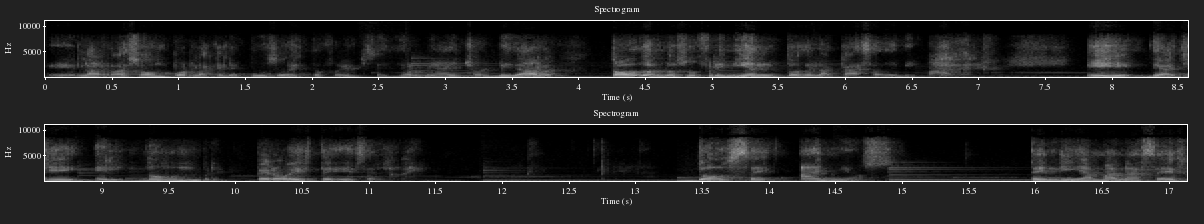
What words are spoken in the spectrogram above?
eh, la razón por la que le puso esto fue el Señor me ha hecho olvidar todos los sufrimientos de la casa de mi padre. Y de allí el nombre, pero este es el rey. 12 años tenía Manasés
